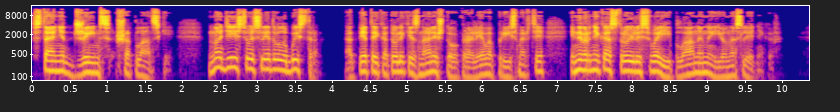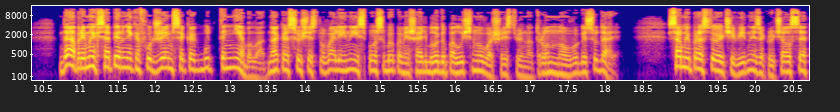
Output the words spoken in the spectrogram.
станет Джеймс Шотландский. Но действовать следовало быстро. Отпетые католики знали, что королева при смерти, и наверняка строили свои планы на ее наследников. Да, прямых соперников у Джеймса как будто не было, однако существовали иные способы помешать благополучному восшествию на трон нового государя. Самый простой и очевидный заключался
